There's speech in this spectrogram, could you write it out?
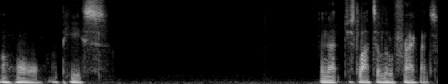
a whole, a piece, and not just lots of little fragments.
